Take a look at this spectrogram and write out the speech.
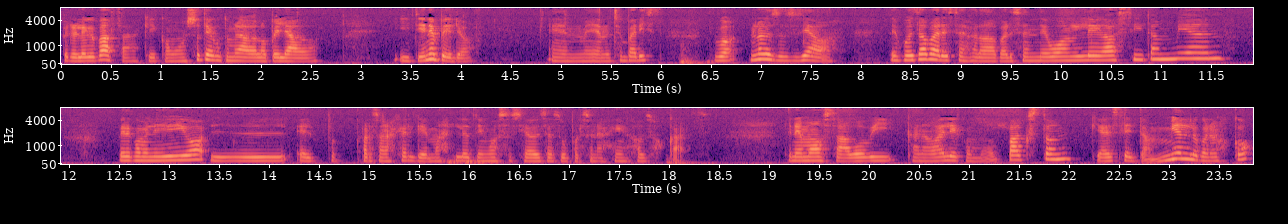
Pero lo que pasa, que como yo estoy acostumbrado a verlo pelado y tiene pelo en Medianoche en París. no los asociaba. Después aparece, es verdad, aparece en The One Legacy también. Pero como le digo, el, personaje al que más lo tengo asociado es a su personaje en House of Cards. Tenemos a Bobby Cannavale como Paxton, que a ese también lo conozco.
